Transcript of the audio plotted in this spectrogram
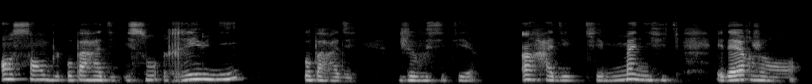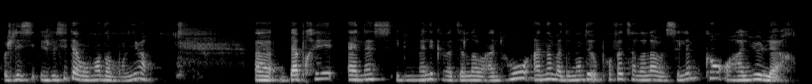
ensemble au paradis. Ils sont réunis au paradis. Je vais vous citer un hadith qui est magnifique. Et d'ailleurs, je, je le cite à un moment dans mon livre. Euh, D'après Anas ibn Malik, radiallahu anhu, un homme a demandé au prophète sallallahu alayhi wa sallam quand aura lieu l'heure.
